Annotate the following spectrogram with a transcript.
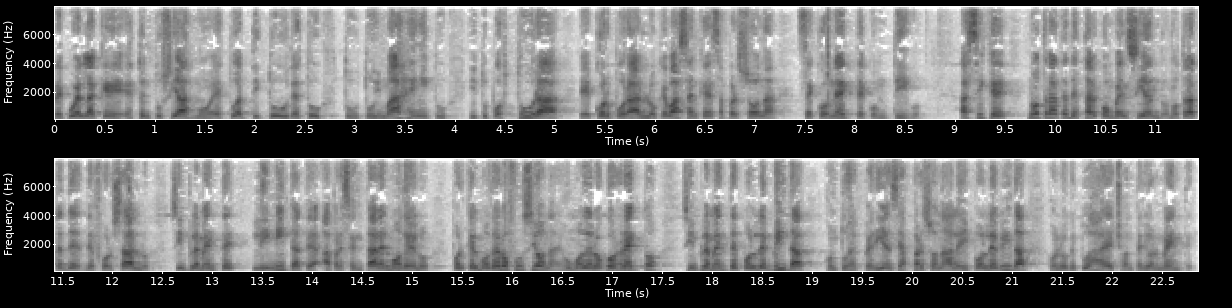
Recuerda que es tu entusiasmo, es tu actitud, es tu, tu, tu imagen y tu, y tu postura eh, corporal lo que va a hacer que esa persona se conecte contigo. Así que no trates de estar convenciendo, no trates de, forzarlo, simplemente limítate a presentar el modelo, porque el modelo funciona, es un modelo correcto, simplemente ponle vida con tus experiencias personales y ponle vida con lo que tú has hecho anteriormente.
